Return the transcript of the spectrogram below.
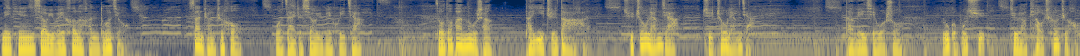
那天，肖雨薇喝了很多酒，散场之后，我载着肖雨薇回家。走到半路上，她一直大喊：“去周良家，去周良家。”她威胁我说：“如果不去，就要跳车。”之后，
